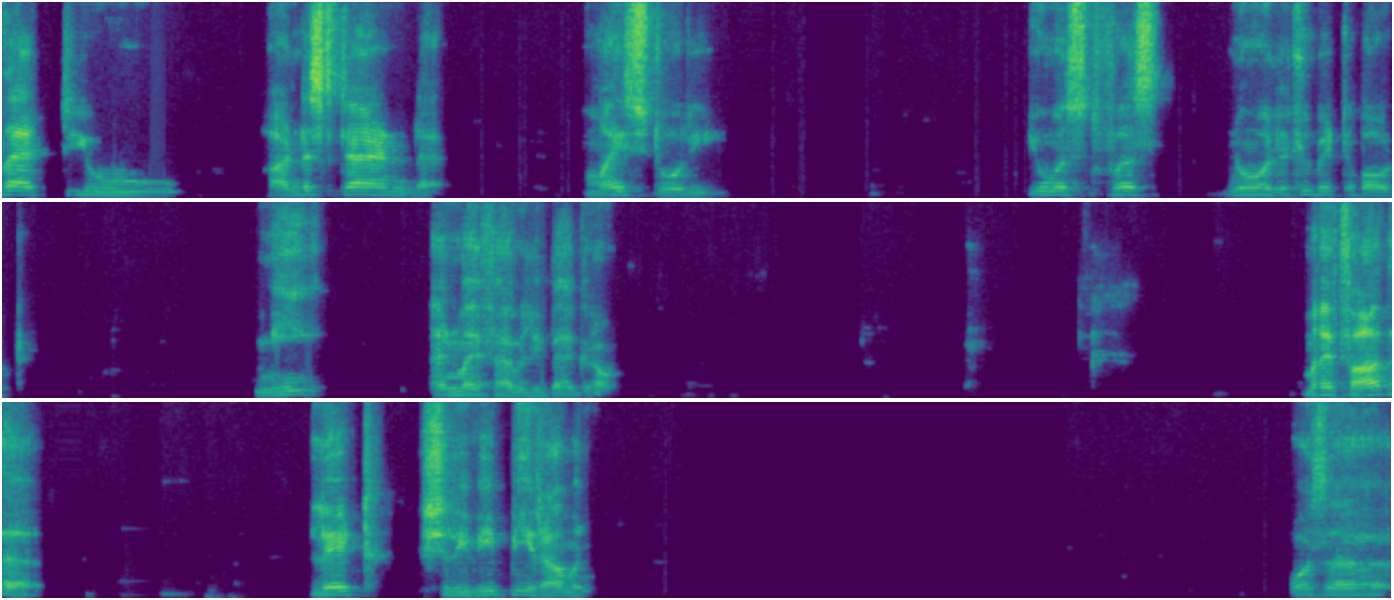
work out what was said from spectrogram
that you understand my story, you must first know a little bit about me and my family background. My father, late Shri V.P. Raman was a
